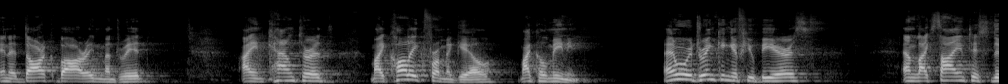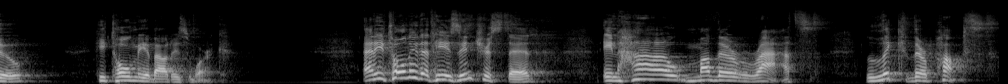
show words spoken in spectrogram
in a dark bar in Madrid. I encountered my colleague from McGill, Michael Meaney. And we were drinking a few beers, and like scientists do, he told me about his work. And he told me that he is interested in how mother rats lick their pups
